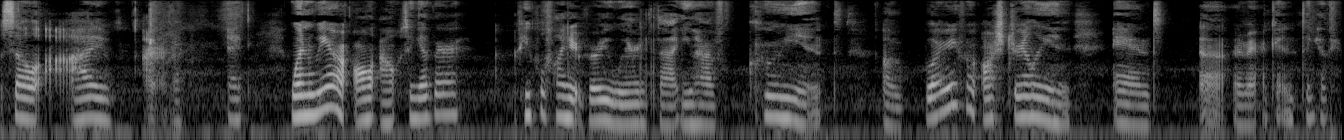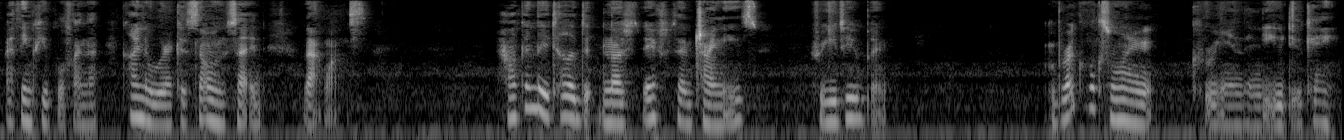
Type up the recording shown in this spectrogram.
So I I don't know. I, when we are all out together, people find it very weird that you have Koreans, a boy from Australian and uh, American together. I think people find that kind of weird because someone said that once. How can they tell? No, they actually said Chinese for YouTube, but Brooke looks more Korean than you do, okay?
